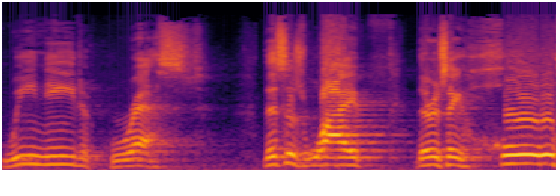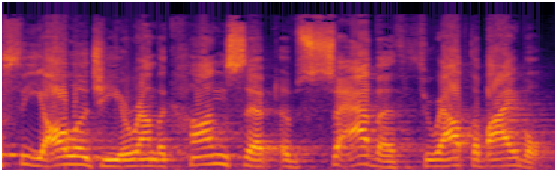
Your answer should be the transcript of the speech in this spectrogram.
We need rest. This is why there's a whole theology around the concept of Sabbath throughout the Bible.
